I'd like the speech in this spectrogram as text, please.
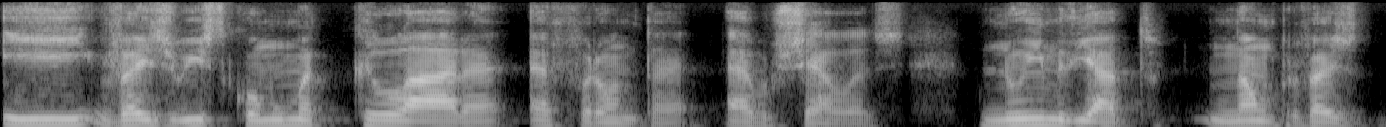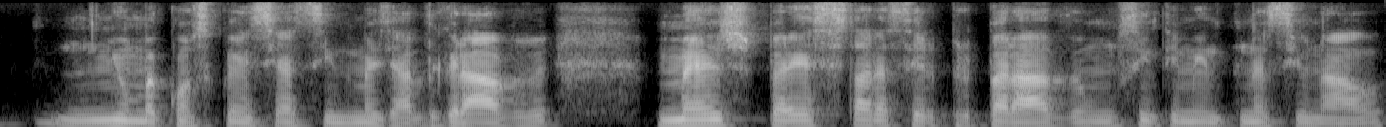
e vejo isto como uma clara afronta a Bruxelas. No imediato, não prevejo nenhuma consequência assim demasiado grave, mas parece estar a ser preparado um sentimento nacional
